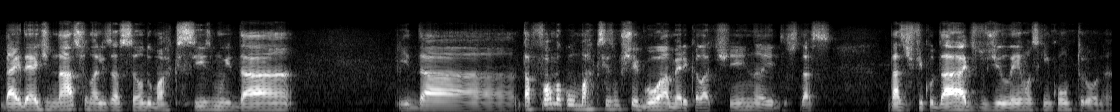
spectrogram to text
da ideia de nacionalização do marxismo e da e da, da forma como o marxismo chegou à América Latina e dos, das, das dificuldades, dos dilemas que encontrou, né?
